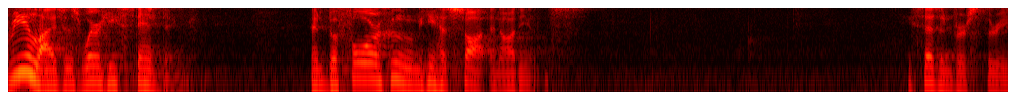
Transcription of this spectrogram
realizes where he's standing and before whom he has sought an audience. He says in verse 3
